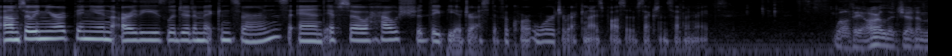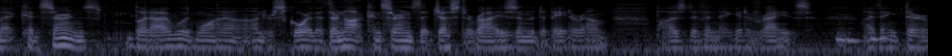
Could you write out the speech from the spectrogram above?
Um, so, in your opinion, are these legitimate concerns? And if so, how should they be addressed if a court were to recognize positive Section 7 rights? Well, they are legitimate concerns, but I would want to underscore that they're not concerns that just arise in the debate around positive and negative rights. Mm-hmm. I think they're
